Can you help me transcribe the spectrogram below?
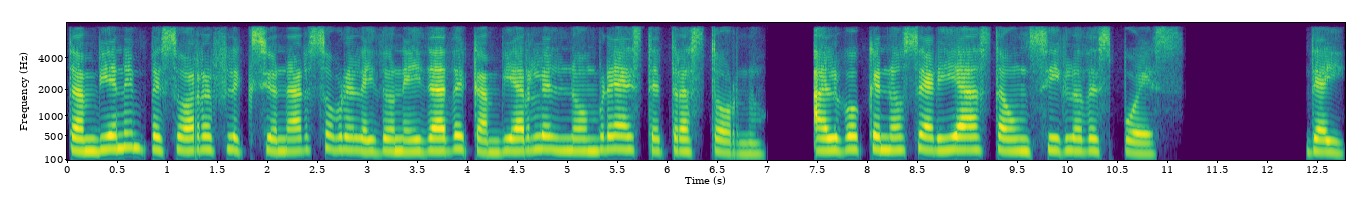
También empezó a reflexionar sobre la idoneidad de cambiarle el nombre a este trastorno, algo que no se haría hasta un siglo después. De ahí,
